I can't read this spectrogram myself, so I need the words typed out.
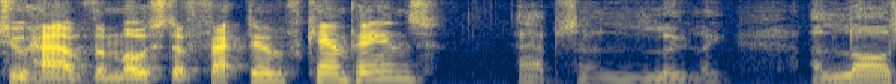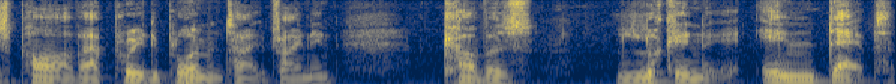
to have the most effective campaigns? Absolutely. A large part of our pre-deployment training covers looking in depth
